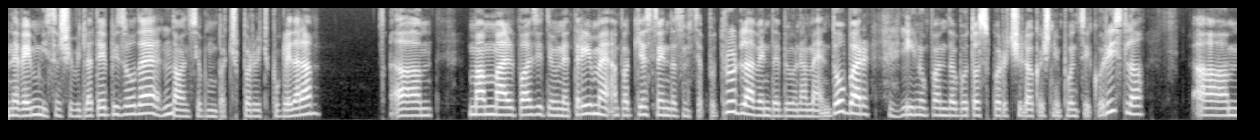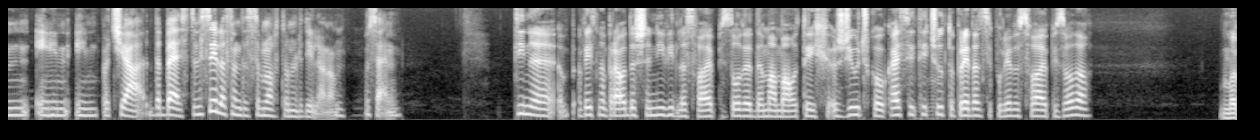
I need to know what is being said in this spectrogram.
ne vem, nisem še videla te epizode, Mhm. danes jo bom pač prvič pogledala. Um, imam malo pozitivne treme, ampak jaz vem, da sem se potrudila, vem, da je bil namen dober in upam, da bo to sporočilo kakšni punci koristilo. Um, in, in pač ja, da best. Vesela sem, da sem lahko to naredila. No. Vse. Tine, vesna prav, da še ni videla svoje epizode, da ima malo teh živčkov. Kaj si ti čutil, preden si pogledal svojo epizodo? Na,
